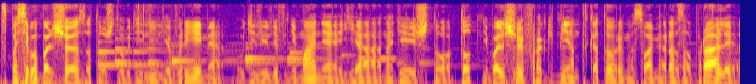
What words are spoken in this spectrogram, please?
Спасибо большое за то, что уделили время, уделили внимание. Я надеюсь, что тот небольшой фрагмент, который мы с вами разобрали,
